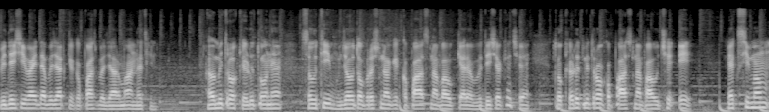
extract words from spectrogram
વિદેશી વાયદા બજાર કે કપાસ બજારમાં નથી. હવે મિત્રો ખેડૂતોને સૌથી મૂંઝવતો પ્રશ્ન કે કપાસના ભાવ ક્યારે વધી શકે છે? તો ખેડૂત મિત્રો, કપાસના ભાવ છે એ. મેક્સિમમ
